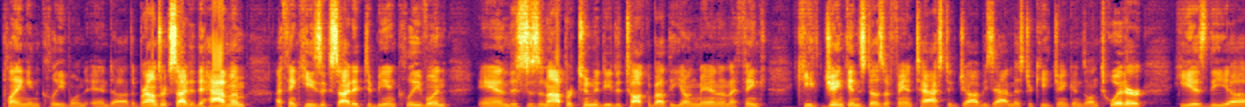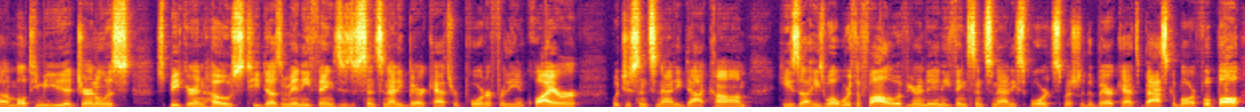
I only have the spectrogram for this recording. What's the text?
playing in Cleveland, and uh, the Browns are excited to have him. I think he's excited to be in Cleveland, and this is an opportunity to talk about the young man. And I think Keith Jenkins does a fantastic job. He's at Mr. Keith Jenkins on Twitter. He is the uh, multimedia journalist, speaker, and host. He does many things. He's a Cincinnati Bearcats reporter for the Enquirer which is Cincinnati.com. He's uh, he's well worth a follow if you're into anything Cincinnati sports, especially the Bearcats, basketball or football.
